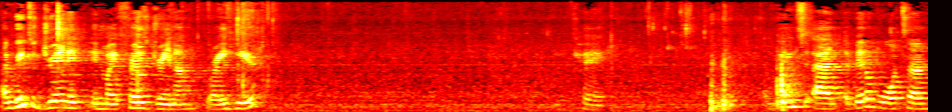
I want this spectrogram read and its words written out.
I'm going to drain it in my first drainer right here. Okay. I'm going to add a bit of water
